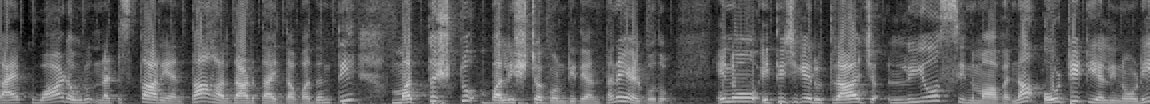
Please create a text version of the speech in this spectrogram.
ಗಾಯಕ್ವಾಡ್ ಅವರು ನಟಿಸ್ತಾರೆ ಅಂತ ಹರಿದಾಡ್ತಾ ಇದ್ದ ವದಂತಿ ಮತ್ತಷ್ಟು ಬಲಿಷ್ಠಗೊಂಡಿದೆ ಅಂತಾನೆ ಹೇಳ್ಬೋದು. ಇನ್ನು ಇತ್ತೀಚೆಗೆ ಋತುರಾಜ್ ಲಿಯೋ ಸಿನಿಮಾವನ್ನ ಒ ಟಿ ಟಿಯಲ್ಲಿ ನೋಡಿ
